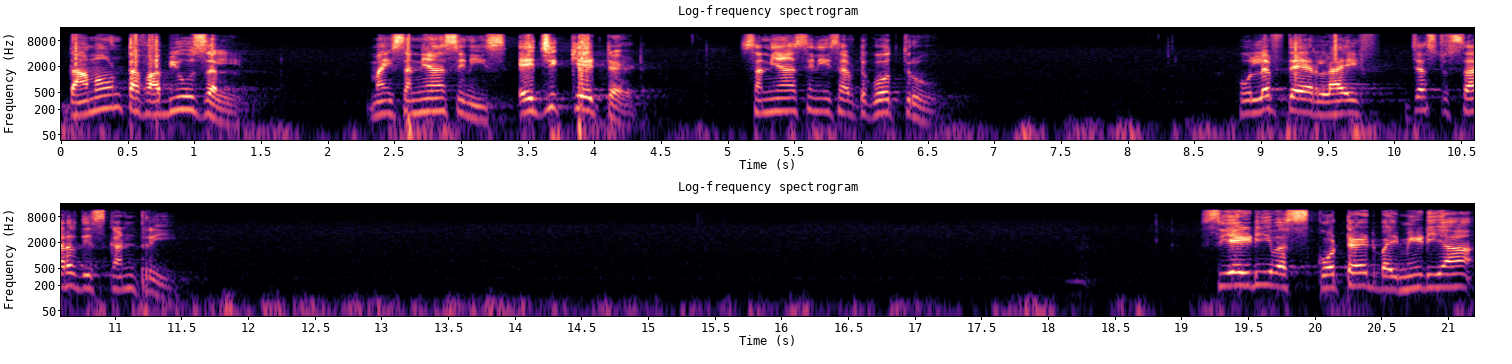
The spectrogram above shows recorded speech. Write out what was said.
The amount of abusal my sannyasinis, educated sannyasinis have to go through, who left their life just to serve this country. CID was quoted by media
